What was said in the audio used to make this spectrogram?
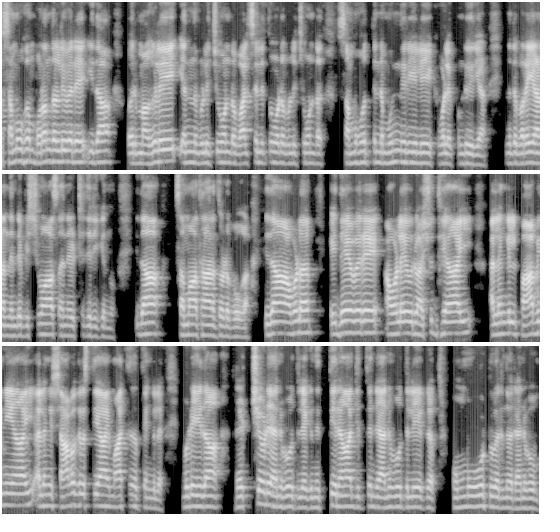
സമൂഹം പുറന്തള്ളിവരെ ഇതാ ഒരു മകളെ എന്ന് വിളിച്ചുകൊണ്ട് വാത്സല്യത്തോടെ വിളിച്ചുകൊണ്ട് സമൂഹത്തിന്റെ മുൻനിരയിലേക്ക് അവളെ കൊണ്ടുവരികയാണ്. എന്നിട്ട് പറയുകയാണ് നിന്റെ വിശ്വാസം രക്ഷിച്ചിരിക്കുന്നു. ഇതാ സമാധാനത്തോടെ പോവുക. ഇതാ അവൾ ഇതേവരെ അവളെ ഒരു അശുദ്ധിയായി അല്ലെങ്കിൽ പാപിനിയായി അല്ലെങ്കിൽ ശാപഗ്രസ്തിയായി മാറ്റി നിർത്തിയെങ്കിൽ ഇവിടെ ഇതാ രക്ഷയുടെ അനുഭവത്തിലേക്ക് നിത്യരാജ്യത്തിന്റെ അനുഭവത്തിലേക്ക് മുമ്പോട്ട് വരുന്ന ഒരു അനുഭവം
